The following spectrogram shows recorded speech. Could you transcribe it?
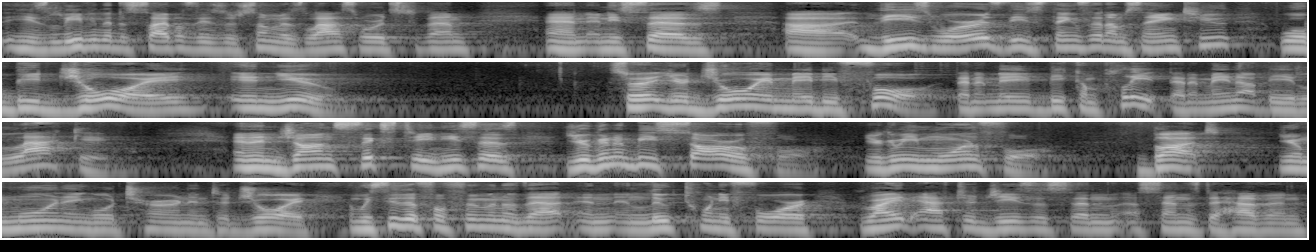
he's leaving the disciples. These are some of his last words to them. And, and he says, uh, These words, these things that I'm saying to you, will be joy in you. So that your joy may be full, that it may be complete, that it may not be lacking. And then John 16, he says, You're going to be sorrowful, you're going to be mournful, but your mourning will turn into joy. And we see the fulfillment of that in, in Luke 24, right after Jesus ascends to heaven.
